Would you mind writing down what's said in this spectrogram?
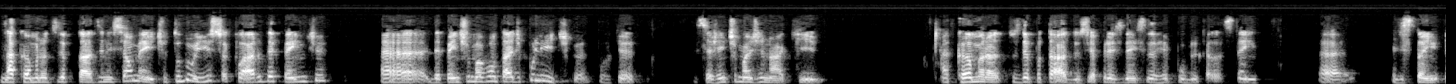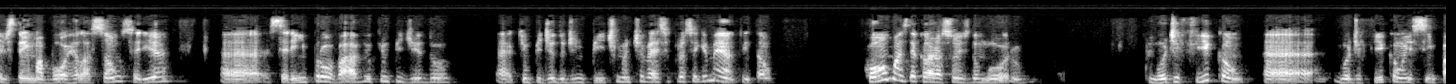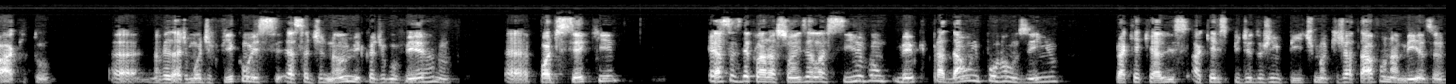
na Câmara dos Deputados inicialmente. Tudo isso, é claro, depende é, depende de uma vontade política, porque se a gente imaginar que a Câmara dos Deputados e a Presidência da República elas têm, eles têm, eles têm uma boa relação, seria, é, seria improvável que um pedido é, que um pedido de impeachment tivesse prosseguimento. Então, como as declarações do Moro modificam é, modificam esse impacto, é, na verdade modificam esse, essa dinâmica de governo, é, pode ser que essas declarações elas sirvam meio que para dar um empurrãozinho para que aqueles, aqueles pedidos de impeachment que já estavam na mesa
